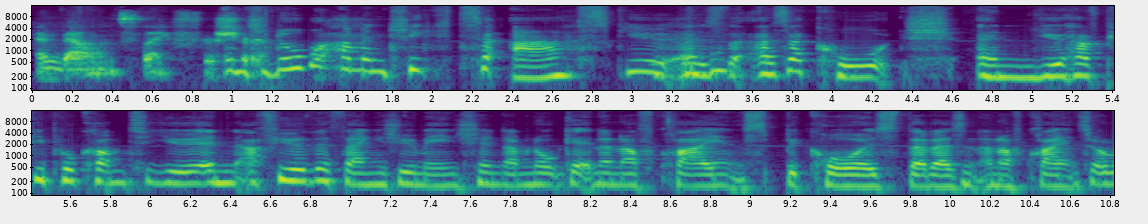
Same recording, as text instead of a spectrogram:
and balanced life for sure. And you know what I'm intrigued to ask you mm-hmm. is that as a coach and you have people come to you and a few of the things you mentioned, I'm not getting enough clients because there isn't enough clients or,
